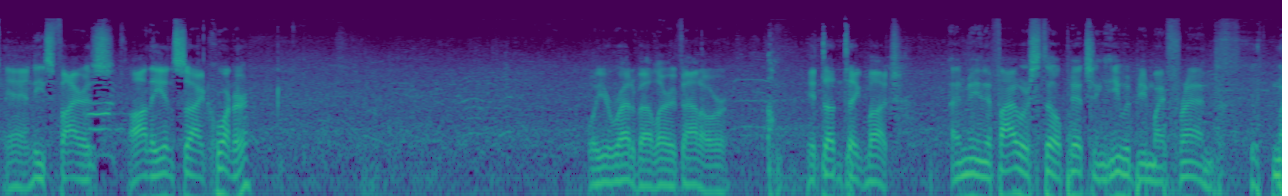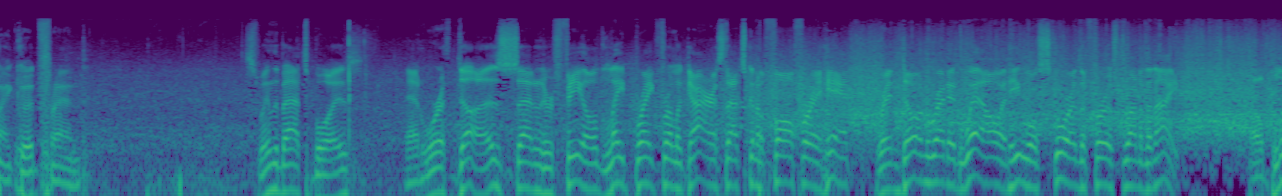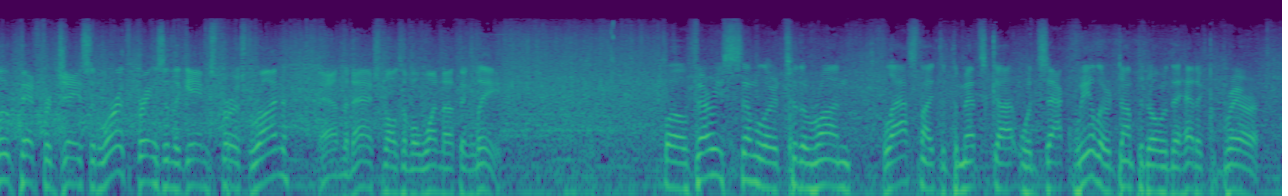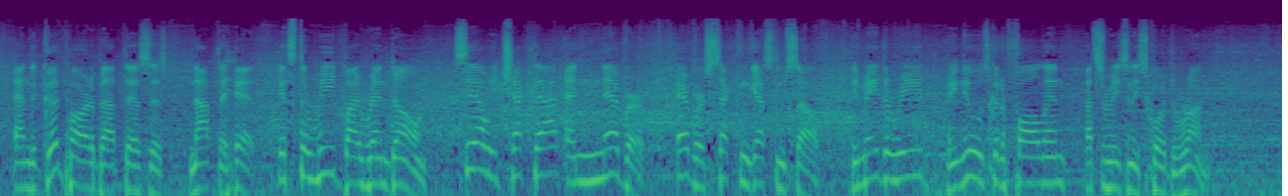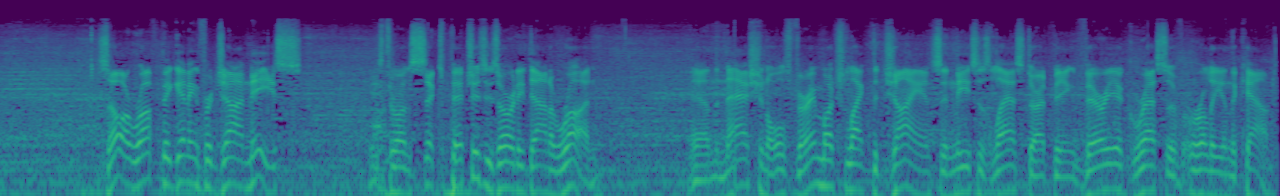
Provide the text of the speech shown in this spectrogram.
And Niese fires on the inside corner. Well, you're right about Larry Vanover. It doesn't take much. I mean, if I were still pitching, he would be my friend, my good friend. Swing the bats, boys. And Werth does. Center field. Late break for Lagares. That's going to fall for a hit. Rendon read it well, and he will score the first run of the night. A blue pit for Jayson Werth brings in the game's first run, and the Nationals have a 1 0 lead. Well, very similar to the run last night that the Mets got when Zach Wheeler dumped it over the head of Cabrera. And the good part about this is not the hit. It's the read by Rendon. See how he checked that and never, ever second guessed himself. He made the read. He knew it was going to fall in. That's the reason he scored the run. So a rough beginning for John Niese. He's thrown six pitches. He's already down a run. And the Nationals, very much like the Giants in Niese's last start, being very aggressive early in the count.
